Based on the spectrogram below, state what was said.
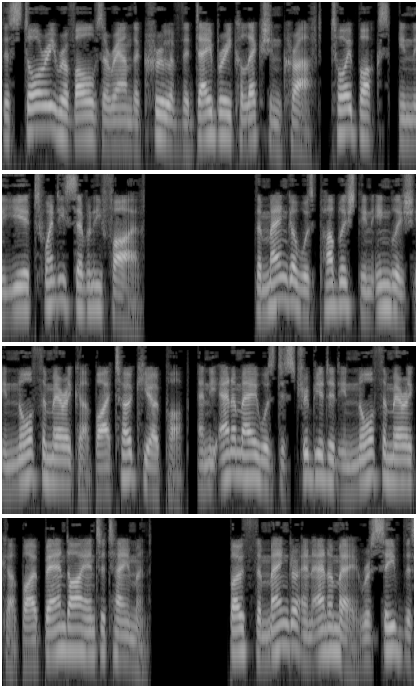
The story revolves around the crew of the Debris collection craft, Toy Box, in the year 2075. The manga was published in English in North America by Tokyopop, and the anime was distributed in North America by Bandai Entertainment. Both the manga and anime received the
